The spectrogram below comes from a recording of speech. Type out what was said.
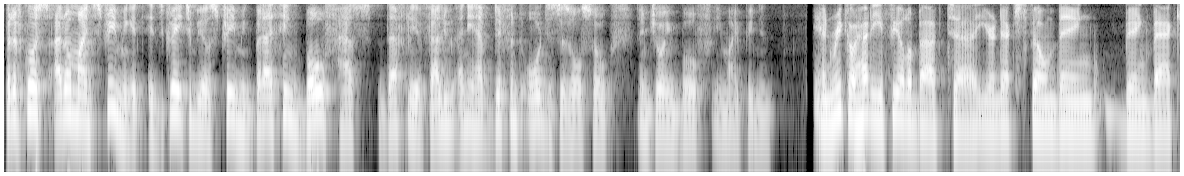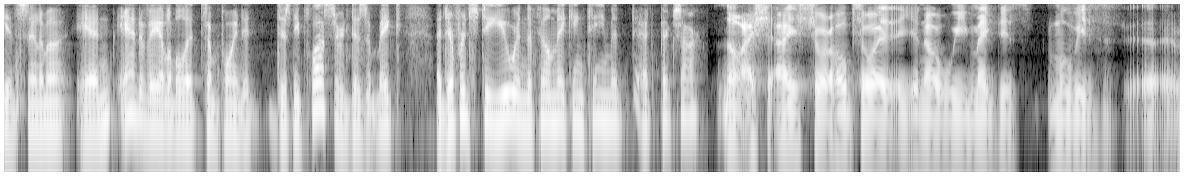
but of course, I don't mind streaming. It, it's great to be on streaming, but I think both has definitely a value, and you have different audiences also enjoying both, in my opinion. Enrico, how do you feel about uh, your next film being being back in cinema and and available at some point at Disney Plus, or does it make a difference to you and the filmmaking team at, at Pixar? No, I sh- I sure hope so. I, you know, we make these movies uh,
